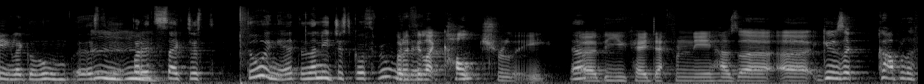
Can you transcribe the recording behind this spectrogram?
being like a home, uh, but it's like just doing it, and then you just go through But with I feel it. like culturally, Yeah. uh, the UK definitely has a uh, gives a couple of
